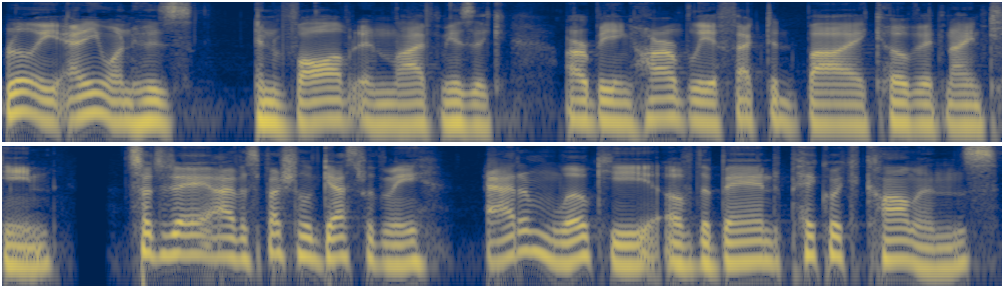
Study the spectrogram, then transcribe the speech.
really anyone who's involved in live music, are being horribly affected by COVID 19. So, today I have a special guest with me, Adam Loellke of the band Pickwick Commons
